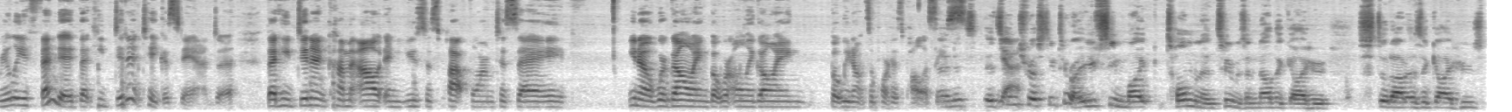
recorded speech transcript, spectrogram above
really offended that he didn't take a stand, that he didn't come out and use his platform to say, you know, we're going, but we're only going, but we don't support his policies. And it's it's Yeah. interesting too, right? You've seen Mike Tomlin too, was another guy who stood out as a guy who's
